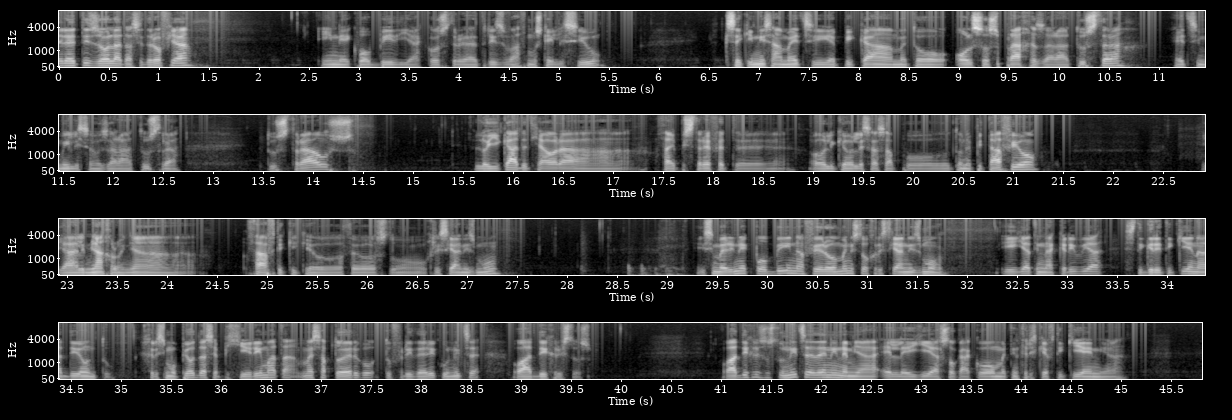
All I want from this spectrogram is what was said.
Χαιρετίζω όλα τα συντρόφια. Είναι εκπομπή 233 βαθμούς Κελσίου. Ξεκινήσαμε έτσι επικά με το «Also sprach Zarathustra». Έτσι μίλησε ο Ζαρατούστρα του Στράους. Λογικά τέτοια ώρα θα επιστρέφετε όλοι και όλες σας από τον επιτάφιο. Για άλλη μια χρονιά θαύτηκε και ο Θεός του χριστιανισμού. Η σημερινή εκπομπή είναι αφιερωμένη στο χριστιανισμό ή για την ακρίβεια στην κριτική εναντίον του, χρησιμοποιώντας επιχειρήματα μέσα από το έργο του Φρυδερίκου Νίτσε «Ο Αντίχριστος». Ο Αντίχριστος του Νίτσε δεν είναι μια ελεγία στο κακό με την θρησκευτική έννοια.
